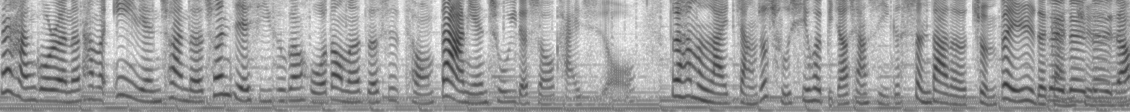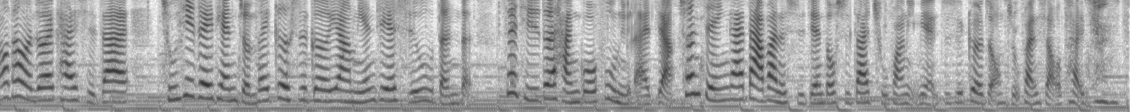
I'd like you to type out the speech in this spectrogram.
那韩国人呢，他们一连串的春节习俗跟活动呢，则是从大年初一的时候开始哦。对他们来讲，就除夕会比较像是一个盛大的准备日的感觉。对对对，然后他们就会开始在除夕这一天准备各式各样年节食物等等。所以其实对韩国妇女来讲，春节应该大半的时间都是在厨房里面，就是各种煮饭烧菜这样子。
